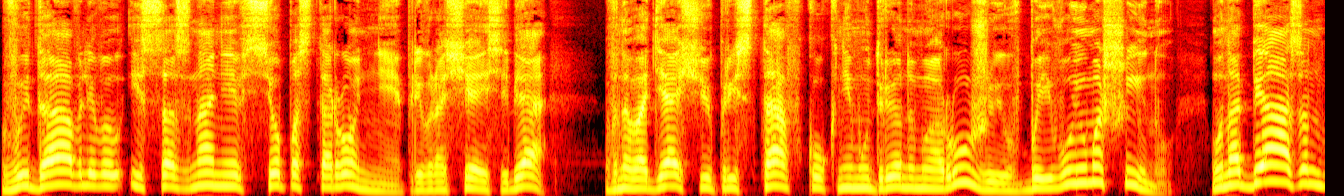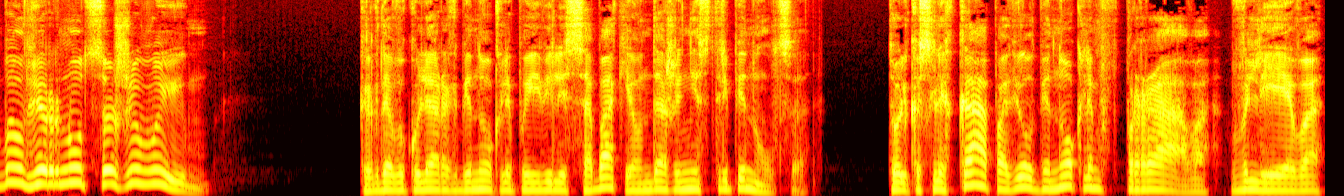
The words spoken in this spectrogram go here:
выдавливал из сознания все постороннее, превращая себя в в наводящую приставку к немудреному оружию в боевую машину. Он обязан был вернуться живым. Когда в окулярах бинокля появились собаки, он даже не встрепенулся. Только слегка повел биноклем вправо, влево.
